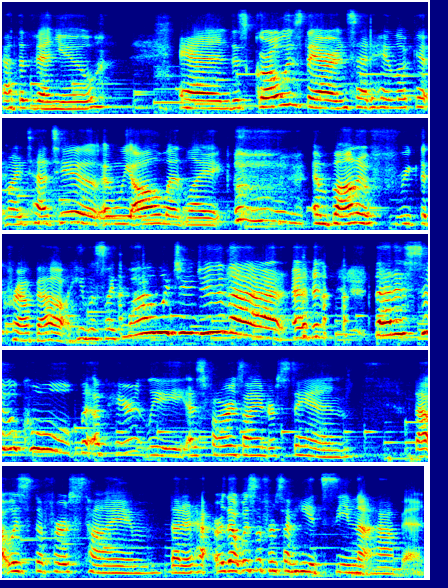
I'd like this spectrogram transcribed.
at the venue and this girl was there and said, "Hey, look at my tattoo," and we all went like, and Bono freaked the crap out. He was like, "Why would you do that?" And that is so cool. But apparently, as far as I understand, that was the first time that it, ha- or that was the first time he had seen that happen.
